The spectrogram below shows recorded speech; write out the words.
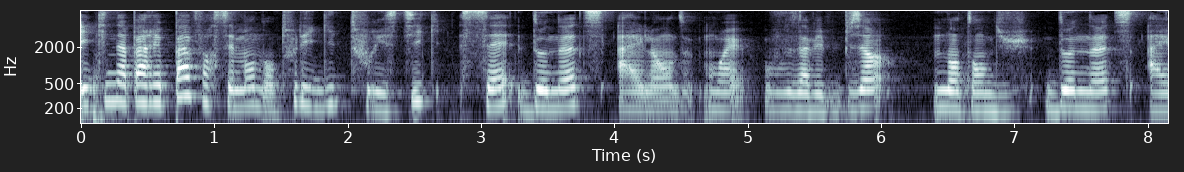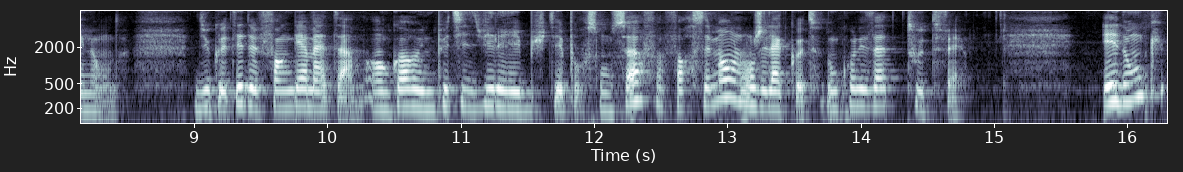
et qui n'apparaît pas forcément dans tous les guides touristiques, c'est Donuts Island. Ouais, vous avez bien entendu, Donuts Island. Du côté de Fangamata, encore une petite ville réputée pour son surf, forcément longer la côte, donc on les a toutes faites. Et donc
